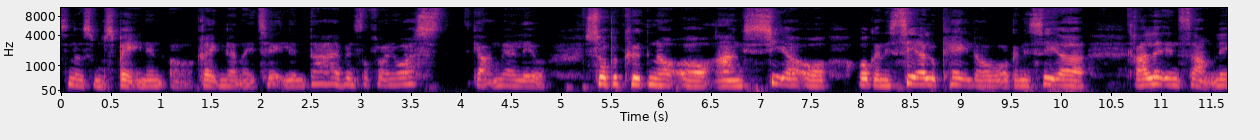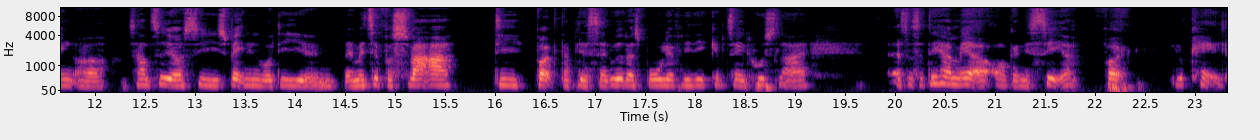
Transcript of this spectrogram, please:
Sådan noget som Spanien og Grækenland og Italien, der er venstrefløjen jo også i gang med at lave suppekøkkener og arrangere og organisere lokalt og organisere grælleindsamling og samtidig også i Spanien, hvor de øh, er med til at forsvare de folk, der bliver sat ud af deres boliger, fordi de ikke kan betale husleje. Altså så det her med at organisere folk lokalt,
